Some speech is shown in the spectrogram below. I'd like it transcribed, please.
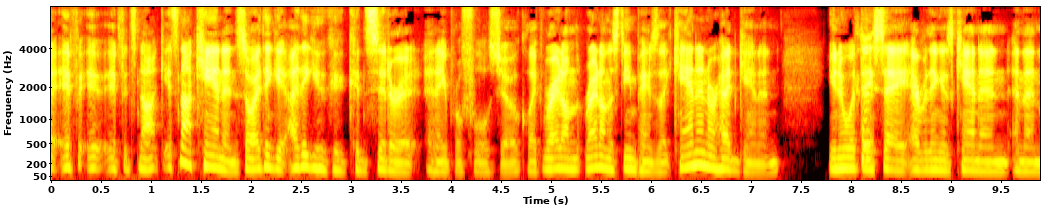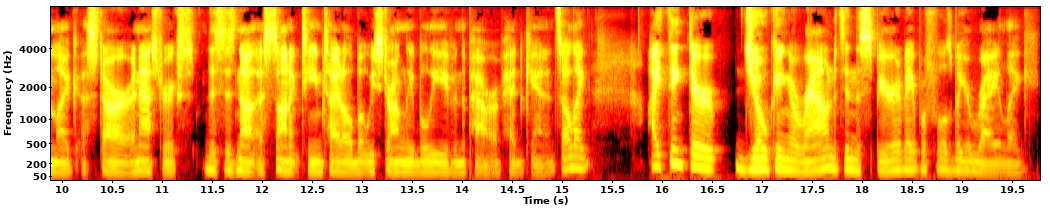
if, if if it's not it's not canon. So i think it, i think you could consider it an april fool's joke. Like right on right on the steam page like canon or head canon. You know what they say everything is canon and then like a star an asterisk this is not a sonic team title but we strongly believe in the power of head canon. So like i think they're joking around. It's in the spirit of april fools but you're right. Like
